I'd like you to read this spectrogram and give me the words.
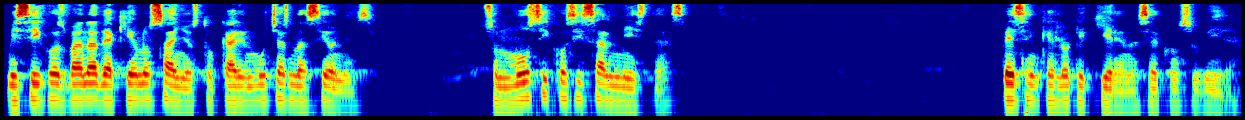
Mis hijos van a de aquí a unos años tocar en muchas naciones. Son músicos y salmistas. Pesen qué es lo que quieren hacer con su vida.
